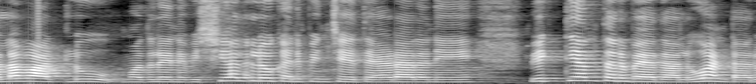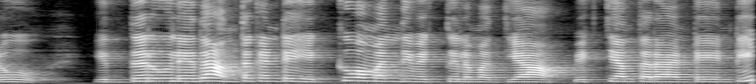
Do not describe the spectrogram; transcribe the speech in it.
అలవాట్లు మొదలైన విషయాలలో కనిపించే తేడాలనే వ్యక్త్యంతర భేదాలు అంటారు. ఇద్దరు లేదా అంతకంటే ఎక్కువ మంది వ్యక్తుల మధ్య వ్యక్త్యంతర అంటే ఏంటి?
